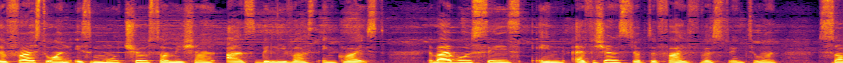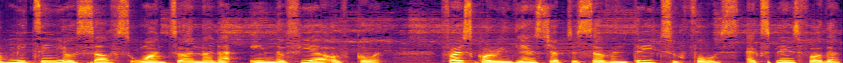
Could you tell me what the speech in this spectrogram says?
The first one is mutual submission as believers in Christ. The Bible says in Ephesians chapter 5 verse 21, submitting yourselves one to another in the fear of God. 1 Corinthians chapter 7 3 to 4 explains further,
